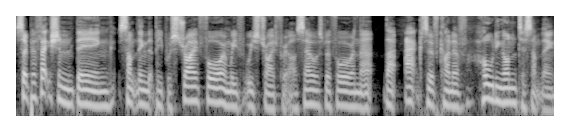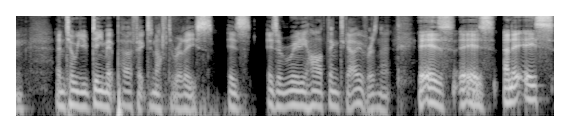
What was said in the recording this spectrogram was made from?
So perfection being something that people strive for, and we've we've strived for it ourselves before, and that that act of kind of holding on to something until you deem it perfect enough to release is is a really hard thing to get over, isn't it? it is. It is, and it is.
